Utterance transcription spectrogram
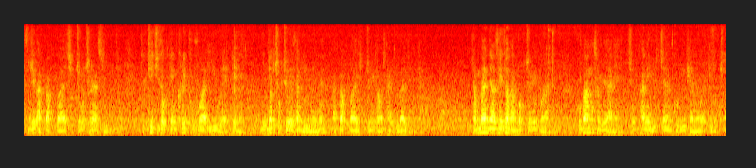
수직 압박과 집중을 처리할 수 있는데 특히 지속된 크리프 부하 이후에 또는 인접 척추 외상 이후에는 압박 부하의 집중이 더 잘 유발됩니다. 전반 자세에서 반복적인 부하는 후방 섬유 안에 중판에 유지하는 굽이 변형을 일으켜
